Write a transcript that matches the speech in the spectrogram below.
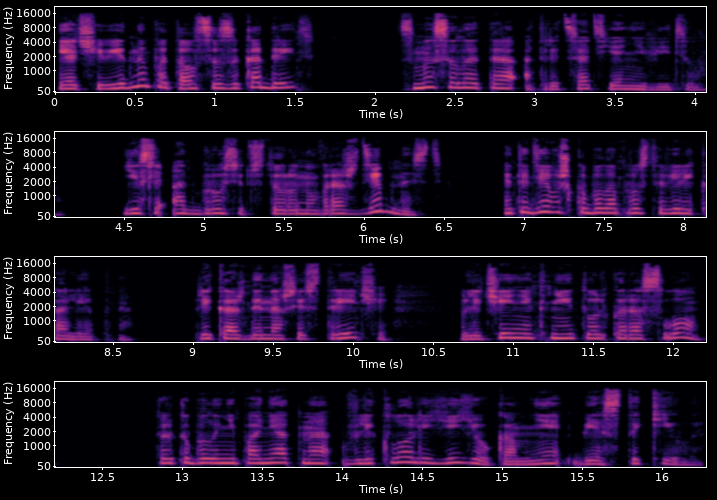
и, очевидно, пытался закадрить». Смысл это отрицать я не видел. Если отбросить в сторону враждебность, эта девушка была просто великолепна. При каждой нашей встрече влечение к ней только росло, только было непонятно, влекло ли ее ко мне без текилы.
